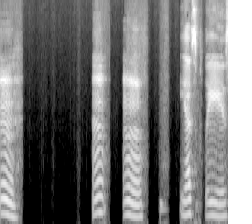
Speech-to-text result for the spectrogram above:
Mm. Mm mm. Yes, please.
